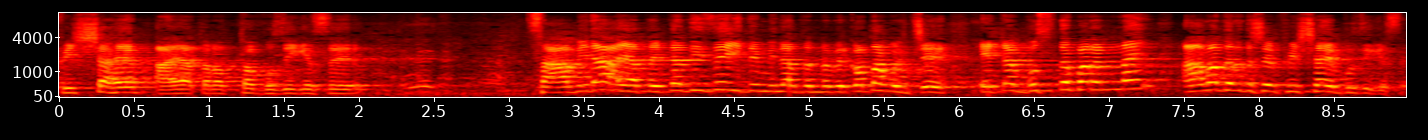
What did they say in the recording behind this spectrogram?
ফির সাহেব আয়াতের অর্থ বুঝে গেছে। সাহাবিরা আয়াত এটা দিয়েছে ঈদে কথা বলছে, এটা বুঝতে পারেন নাই, আমাদের দেশের বুঝে গেছে।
